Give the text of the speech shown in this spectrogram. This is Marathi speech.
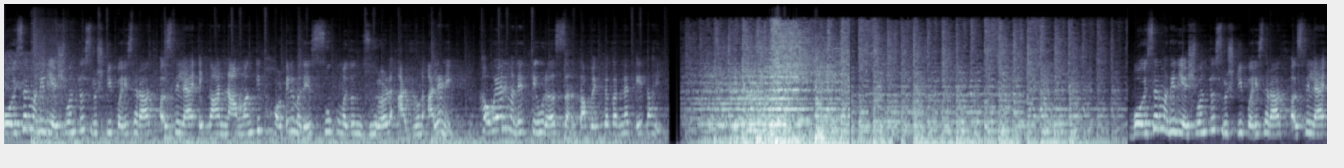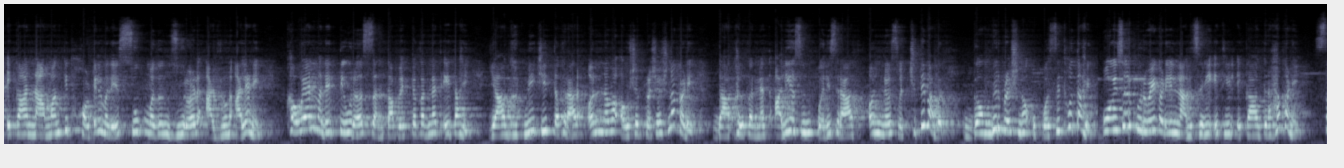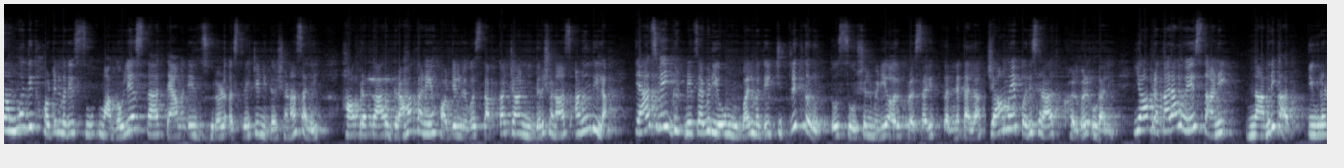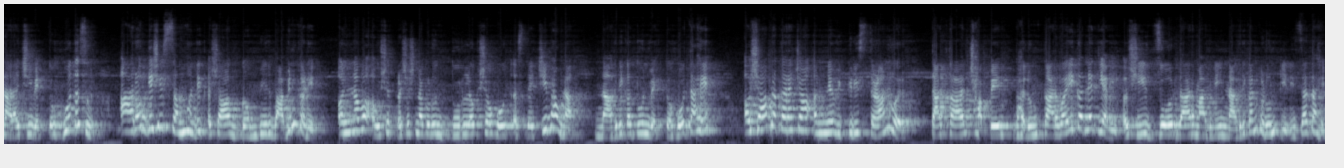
बोईसरमधील यशवंत सृष्टी परिसरात असलेल्या एका नामांकित हॉटेलमध्ये सूपमधून झुरळ आढळून आल्याने खवयांमध्ये तीव्र संताप व्यक्त करण्यात येत आहे. बोईसरमधील यशवंत सृष्टी परिसरात असलेल्या एका नामांकित हॉटेलमध्ये सूपमधून झुरळ आढळून आल्याने खवयांमध्ये तीव्र संताप व्यक्त करण्यात येत आहे. या घटनेची तक्रार अन्न व औषध प्रशासनाकडे दाखल करण्यात आली असून परिसरात अन्न स्वच्छतेबाबत गंभीर प्रश्न उपस्थित होत आहेत. बोईसर पूर्वेकडील नागझरी येथील एका ग्राहकाने संबंधित हॉटेलमध्ये सूप मागवले असता त्यामध्ये झुरळ असल्याचे निदर्शनास आले. हा प्रकार ग्राहकाने हॉटेल व्यवस्थापकाच्या निदर्शनास आणून दिला. त्याच वेळी घटनेचा व्हिडिओ मोबाईलमध्ये चित्रित करून तो सोशल मीडियावर प्रसारित करण्यात आला ज्यामुळे परिसरात खळबळ उडाली. या प्रकारामुळे स्थानिक नागरिकात तीव्र नाराजी व्यक्त होत असून आरोग्याशी संबंधित अशा गंभीर बाबींकडे अन्न व औषध प्रशासनाकडून दुर्लक्ष होत असल्याची भावना नागरिकातून व्यक्त होत आहे. अशा प्रकारच्या अन्य विक्री स्थळांवर तात्काळ छापे घालून कारवाई करण्यात यावी अशी जोरदार मागणी नागरिकांकडून केली जात आहे.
